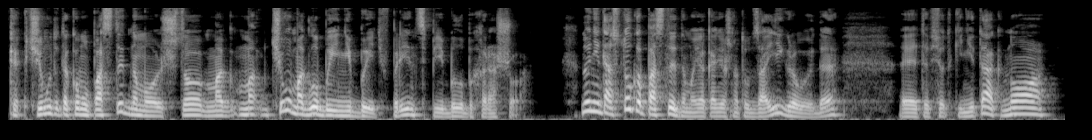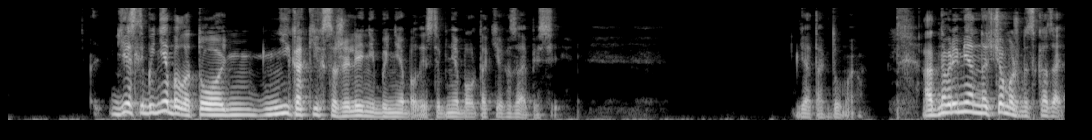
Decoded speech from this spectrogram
как к чему-то такому постыдному, что мог, чего могло бы и не быть, в принципе, и было бы хорошо. Ну, не настолько постыдному, я, конечно, тут заигрываю, да, это все-таки не так, но если бы не было, то никаких сожалений бы не было, если бы не было таких записей. Я так думаю. Одновременно, что можно сказать?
